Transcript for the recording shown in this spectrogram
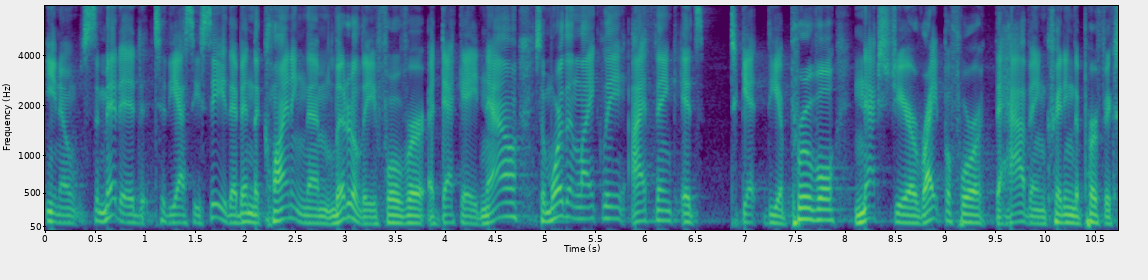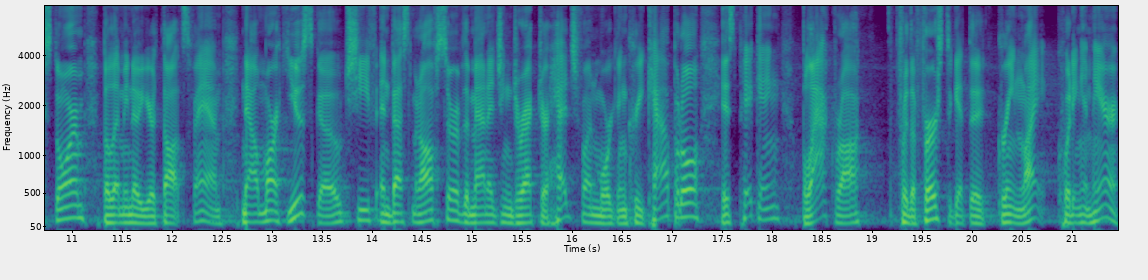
you know submitted to the SEC. They've been declining them literally for over a decade now. So more than likely, I think it's to get the approval next year, right before the halving, creating the perfect storm. But let me know your thoughts, fam. Now, Mark Yusko, Chief Investment Officer of the Managing Director hedge fund Morgan Creek Capital, is picking BlackRock for the first to get the green light, quitting him here.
